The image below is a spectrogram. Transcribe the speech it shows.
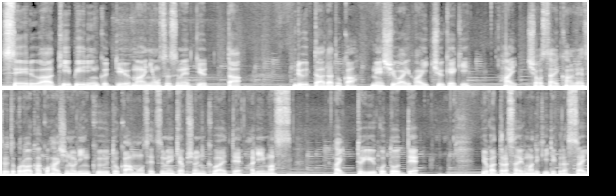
セールは TP リンクっていう前におすすめって言ったルーターだとか、メッシュ Wi-Fi 中継機、はい、詳細関連するところは過去配信のリンクとかも説明キャプションに加えてあります。はい、ということで、よかったら最後まで聞いてください。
